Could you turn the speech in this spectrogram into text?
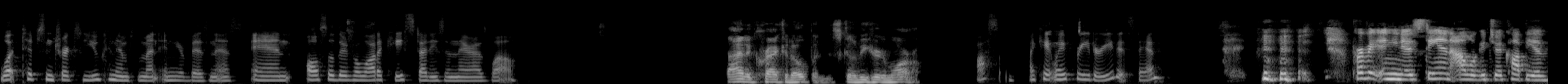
what tips and tricks you can implement in your business. And also, there's a lot of case studies in there as well. I'm to crack it open. It's going to be here tomorrow. Awesome. I can't wait for you to read it, Stan. Perfect. And you know, Stan, I will get you a copy of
